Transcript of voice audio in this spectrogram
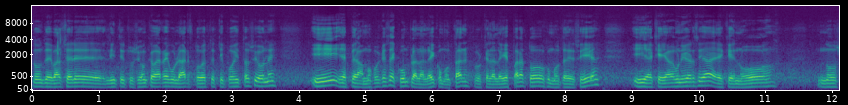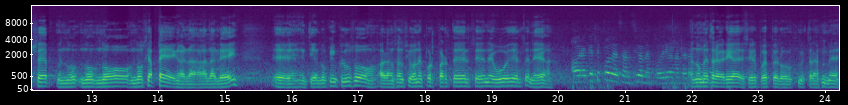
donde va a ser eh, la institución que va a regular todo este tipo de situaciones y esperamos pues, que se cumpla la ley como tal, porque la ley es para todos, como te decía, y aquellas universidades que no, no, se, no, se apeguen a la, ley, eh, entiendo que incluso habrán sanciones por parte del CNU y del CNEA. Ahora, ¿qué tipo de sanciones podrían tener? No me atrevería a decir, pues, pero me, me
